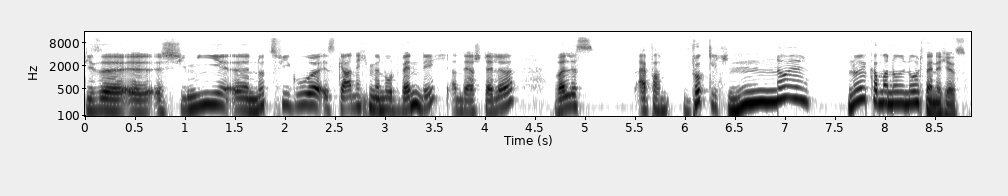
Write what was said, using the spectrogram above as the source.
diese äh, Chemie-Nutzfigur äh, ist gar nicht mehr notwendig an der Stelle, weil es einfach wirklich 0,0 notwendig ist.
